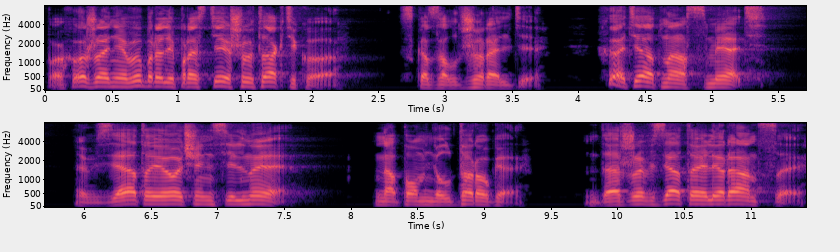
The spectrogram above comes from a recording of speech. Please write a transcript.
«Похоже, они выбрали простейшую тактику», сказал Джеральди. «Хотят нас смять. Взятые очень сильны», — напомнил Дорога. «Даже взятые лиранцы.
